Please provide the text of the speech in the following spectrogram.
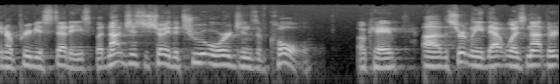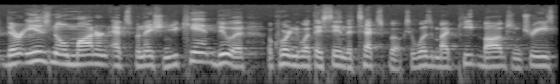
in our previous studies, but not just to show you the true origins of coal. Okay, uh, certainly that was not there. There is no modern explanation. You can't do it according to what they say in the textbooks. It wasn't by peat bogs and trees,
